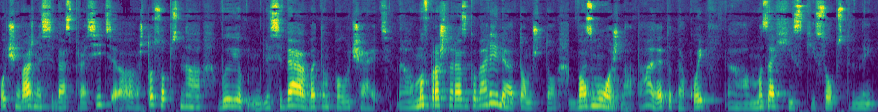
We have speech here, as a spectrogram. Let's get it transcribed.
очень важно себя спросить, э, что, собственно, вы для себя в этом получаете. А, мы в прошлый раз говорили о том, что, возможно, да, это такой э, мазохистский собственный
